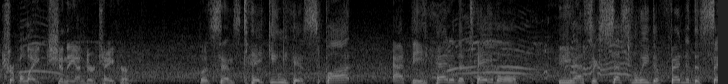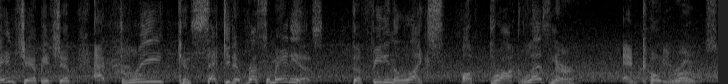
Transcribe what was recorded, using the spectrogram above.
Triple H and The Undertaker. But since taking his spot at the head of the table, he has successfully defended the same championship at three consecutive WrestleManias, defeating the likes of Brock Lesnar and Cody Rhodes.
